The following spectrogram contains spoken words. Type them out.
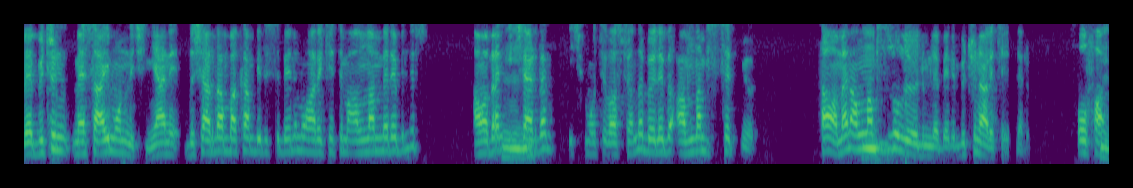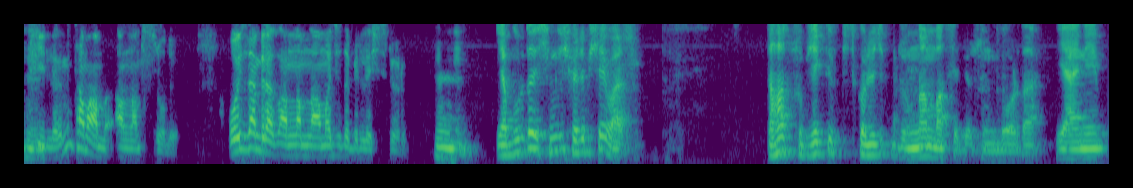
Ve bütün mesaim onun için. Yani dışarıdan bakan birisi benim o hareketime anlam verebilir. Ama ben hı. içeriden iç motivasyonda böyle bir anlam hissetmiyorum. Tamamen anlamsız oluyor ölümle benim bütün hareketlerim. O hı. fiillerimin tamamı anlamsız oluyor. O yüzden biraz anlamla amacı da birleştiriyorum. Hı. Ya burada şimdi şöyle bir şey var. Daha subjektif psikolojik bir durumdan bahsediyorsun gibi orada. Yani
